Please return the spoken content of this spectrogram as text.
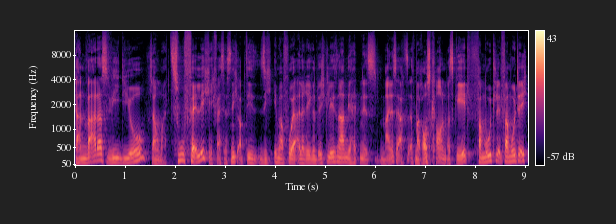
Dann war das Video, sagen wir mal, zufällig. Ich weiß jetzt nicht, ob die sich immer vorher alle Regeln durchgelesen haben. Die hätten es meines Erachtens erstmal rauskauen, was geht, vermute, vermute ich.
